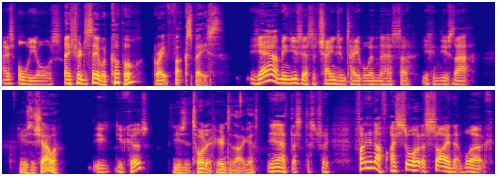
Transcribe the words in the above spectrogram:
and it's all yours. And if you're a disabled couple, great fuck space. Yeah, I mean usually there's a changing table in there, so you can use that. Use the shower. You you could. Use the toilet if you're into that, I guess. Yeah, that's that's true. Funny enough, I saw a sign at work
